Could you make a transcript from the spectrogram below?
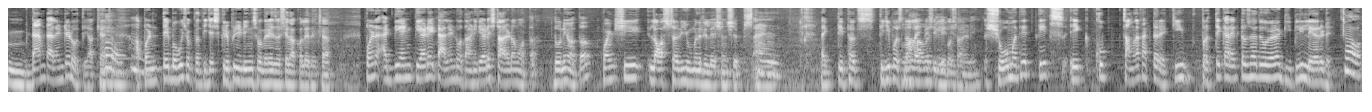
डॅम टॅलेंटेड होती अख्ख्या ह्याच्यात. आपण ते बघू शकतो तिचे स्क्रिप्ट रिडिंग्स वगैरे जसे दाखवले त्याच्यात. पण ऍट दी एंड तिच्याकडे टॅलेंट होता आणि तिच्याकडे स्टारडम होता. दोन्ही होतं. पण she lost her human relationships and like तिथंच तिची पर्सनल लाईफ गेली कोसळली. शो मध्ये तेच एक खूप चांगला फॅक्टर आहे की प्रत्येक कॅरेक्टर जो आहे तो एवढा डीपली लेअर्ड आहे. हो.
